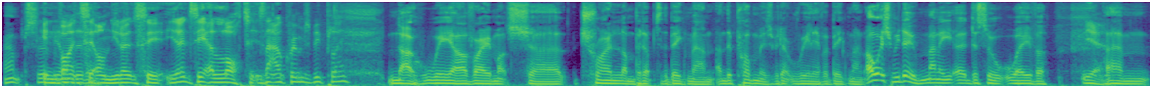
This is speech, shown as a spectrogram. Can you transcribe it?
Absolutely invites undid it on. You don't see it. You don't see it a lot. Is that how Grimsby play? No, we are very much uh, try and lump it up to the big man, and the problem is we don't really have a big man. Oh, actually, we do. Manny uh, Dieseruvwe. Yeah. Um,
